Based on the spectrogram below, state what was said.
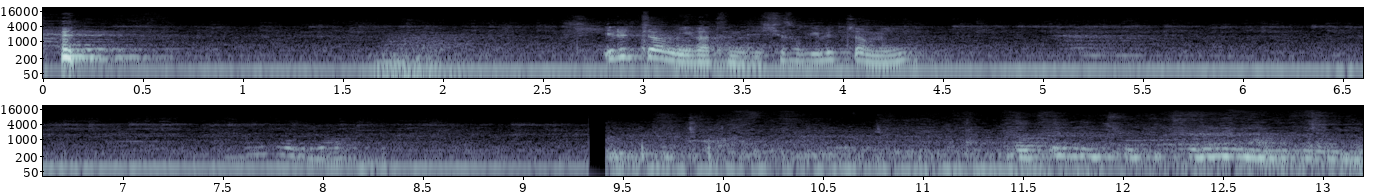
20이야. 1.2 같은데 시속 1.2? 너 때문에 좀 불안이 많은 그런 거.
